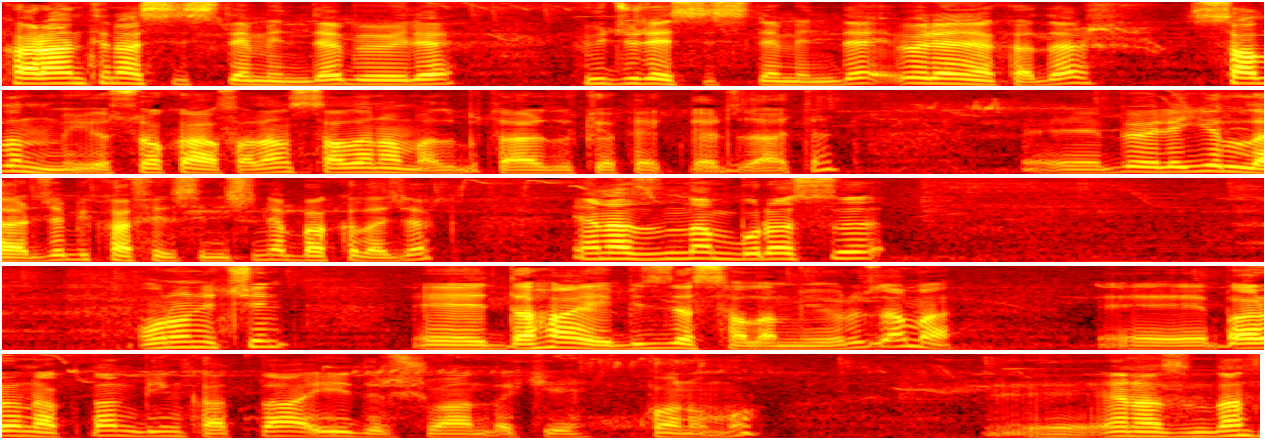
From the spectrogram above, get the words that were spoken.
karantina sisteminde böyle hücre sisteminde ölene kadar salınmıyor. Sokağa falan salınamaz bu tarzda köpekler zaten. E, böyle yıllarca bir kafesin içine bakılacak. En azından burası onun için e, daha iyi. Biz de salamıyoruz ama e, barınaktan bin kat daha iyidir şu andaki konumu. E, en azından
